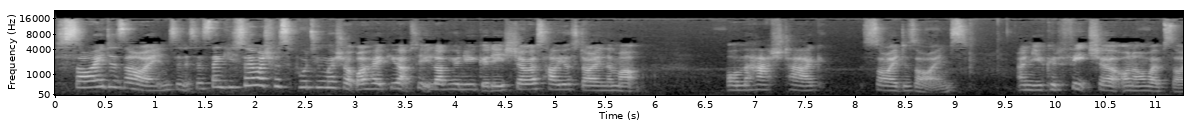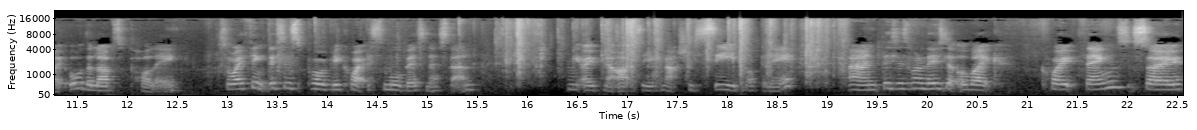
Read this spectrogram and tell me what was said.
Sighh Designs and it says, thank you so much for supporting my shop. I hope you absolutely love your new goodies. Show us how you're styling them up on the hashtag Sighh Designs. And you could feature on our website. All the loves, Polly. So I think this is probably quite a small business then. Let me open it up so you can actually see properly. And this is one of those little like quote things. So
